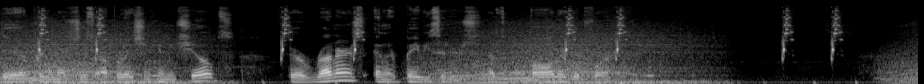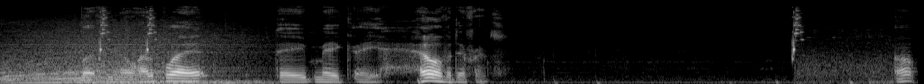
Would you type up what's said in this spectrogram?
They're pretty much just Operation Human Shields. They're runners and they're babysitters. That's all they're good for. But if you know how to play it, they make a hell of a difference. Oh,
